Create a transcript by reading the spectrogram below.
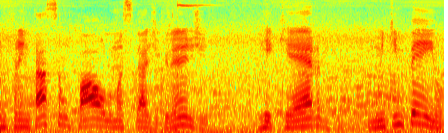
Enfrentar São Paulo, uma cidade grande, requer muito empenho.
